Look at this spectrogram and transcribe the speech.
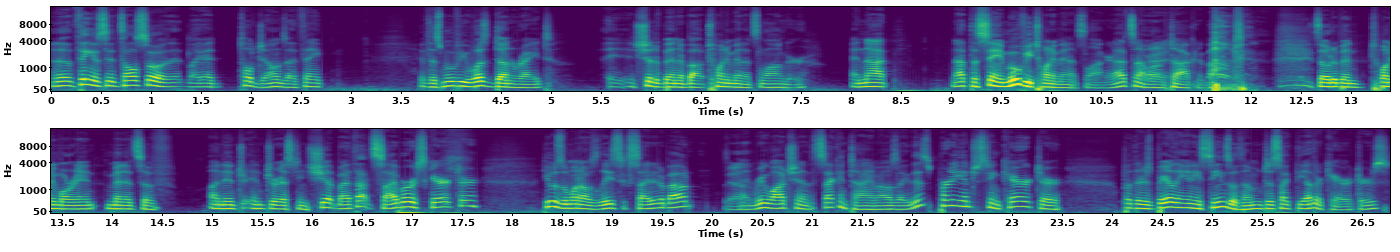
And the thing is, it's also like I told Jones. I think if this movie was done right, it should have been about twenty minutes longer, and not not the same movie twenty minutes longer. That's not what I'm talking about. so it would have been twenty more in- minutes of uninteresting shit. But I thought Cyborg's character, he was the one I was least excited about. Yeah. And rewatching it the second time, I was like, this is a pretty interesting character but there's barely any scenes with him, just like the other characters.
